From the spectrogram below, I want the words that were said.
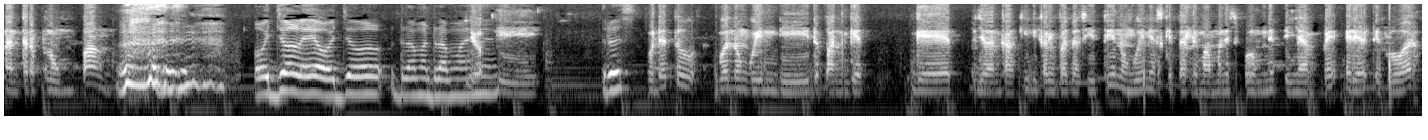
nganter penumpang. Ojol ya ojol drama dramanya Yoi. terus? Udah tuh gue nungguin di depan gate gate pejalan kaki di Kalibata City nungguin ya sekitar 5 menit 10 menit dia nyampe eh dia, dia keluar.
